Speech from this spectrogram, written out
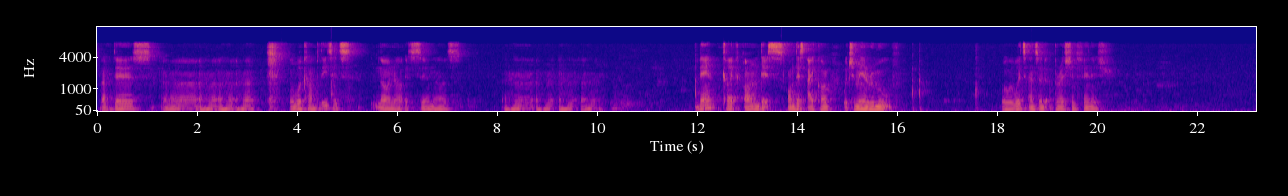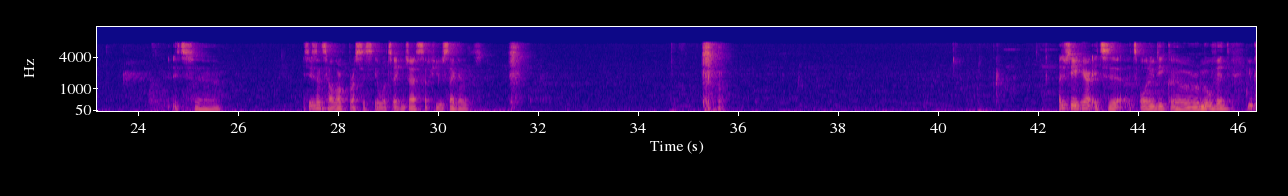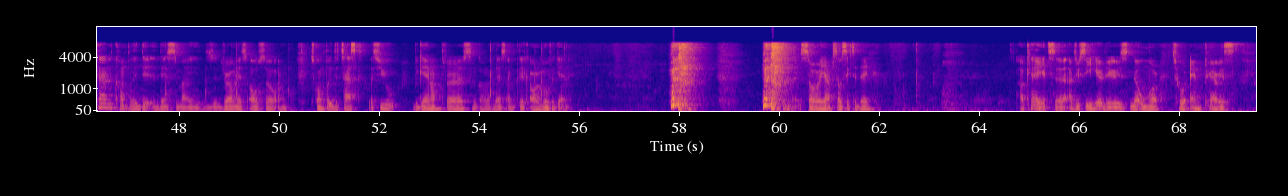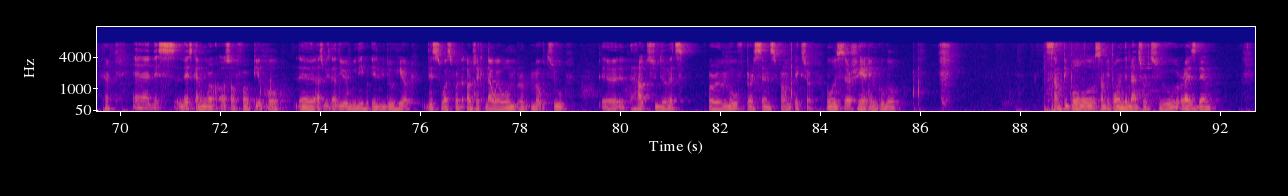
Like this. Uh -huh, uh -huh, uh -huh, uh -huh. we will complete it. No no it's still not uh-huh, uh-huh, uh-huh, then click on this on this icon which means remove. We will wait until the operation finish. It's uh, it isn't a long process. It will take just a few seconds as you see here it's uh, it's already uh, removed. You can complete the, this by drawing it also and to complete the task that you begin on first and go like this and click on remove again. Sorry I'm so sick today. Okay it's uh, as you see here there is no more tour in Paris uh, this this can work also for people uh, as we as you we do here this was for the object. Now I will move to uh, how to delete or remove persons from the picture. We will search here in Google. Some people some people in the nature to raise them.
